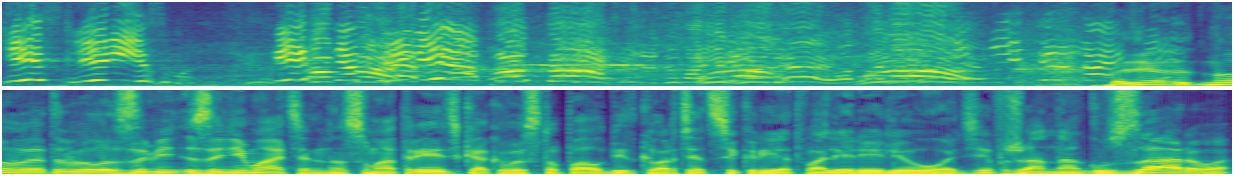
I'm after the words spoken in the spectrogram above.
есть лиризм. Песня «Привет!» Ну, это было занимательно смотреть, как выступал бит-квартет «Секрет», Валерий Леонтьев, Жанна Агузарова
